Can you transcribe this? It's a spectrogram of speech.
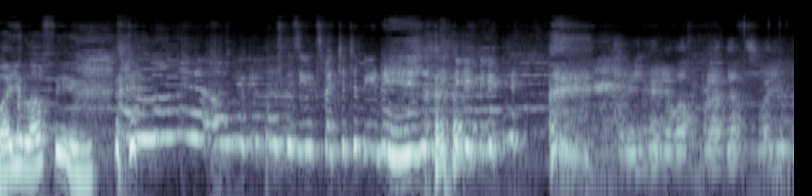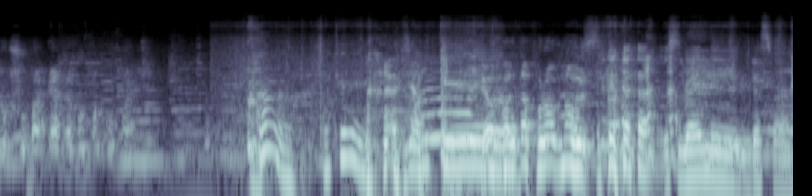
Why are you laughing? богатому покупателю. Ah, okay. Я Thank когда прогноз. It's raining. That's why.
